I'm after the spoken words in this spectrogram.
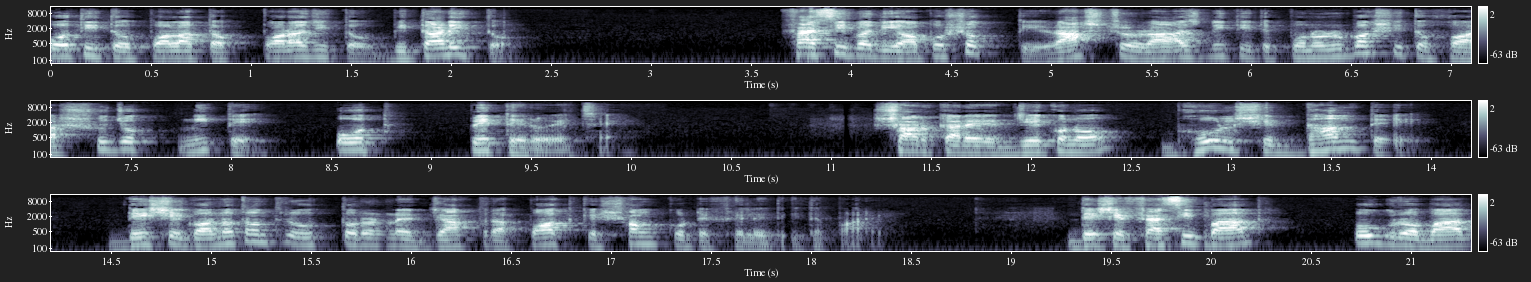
পতিত পলাতক পরাজিত বিতাড়িত ফ্যাসিবাদী অপশক্তি রাষ্ট্র রাজনীতিতে পুনর্বাসিত হওয়ার সুযোগ নিতে ওত পেতে রয়েছে। সরকারের যে কোনো ভুল সিদ্ধান্তে দেশে গণতন্ত্র উত্তরণের যাত্রা পথকে সংকটে ফেলে দিতে পারে। দেশে ফ্যাসিবাদ, উগ্রবাদ,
